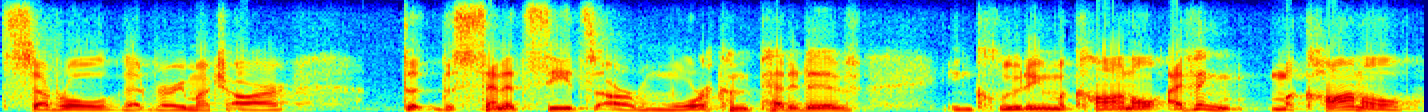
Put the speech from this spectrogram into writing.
several that very much are. The, the Senate seats are more competitive, including McConnell. I think McConnell,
